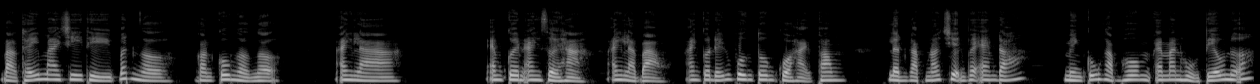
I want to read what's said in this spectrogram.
Bảo thấy Mai Chi thì bất ngờ, còn cô ngờ ngợ. Anh là... Em quên anh rồi hả? Anh là Bảo, anh có đến Vương Tôm của Hải Phong, lần gặp nói chuyện với em đó. Mình cũng gặp hôm em ăn hủ tiếu nữa.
